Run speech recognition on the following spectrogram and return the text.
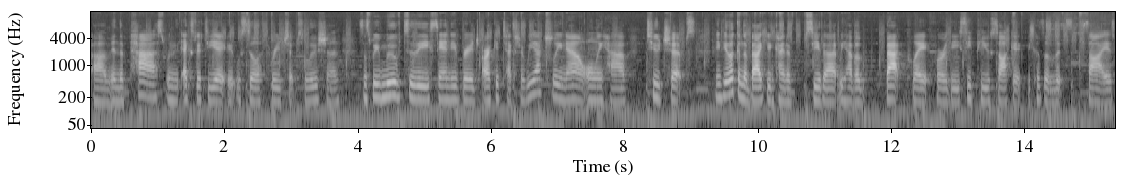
Um, in the past, when the X58, it was still a three-chip solution. Since we moved to the Sandy Bridge architecture, we actually now only have two chips. And if you look in the back, you can kind of see that we have a backplate for the CPU socket because of its size.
